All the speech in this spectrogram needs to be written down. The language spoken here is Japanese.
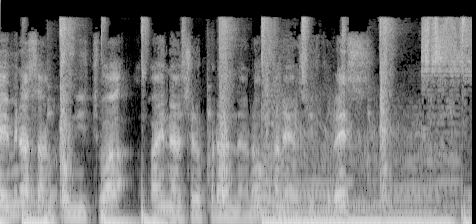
えー、皆さんこんにちは。ファイナンシャルプランナーの金谷康彦です。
